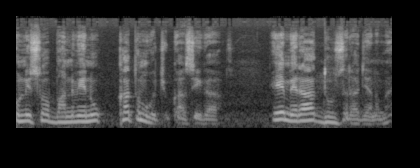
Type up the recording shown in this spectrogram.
1992 ਨੂੰ ਖਤਮ ਹੋ ਚੁੱਕਾ ਸੀਗਾ। ਇਹ ਮੇਰਾ ਦੂਸਰਾ ਜਨਮ ਹੈ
